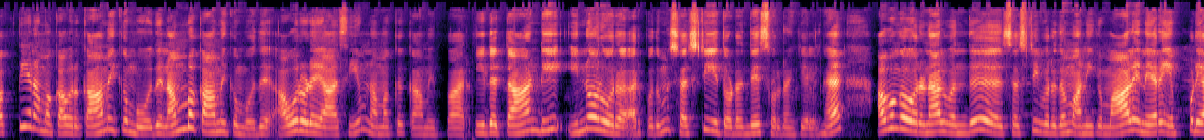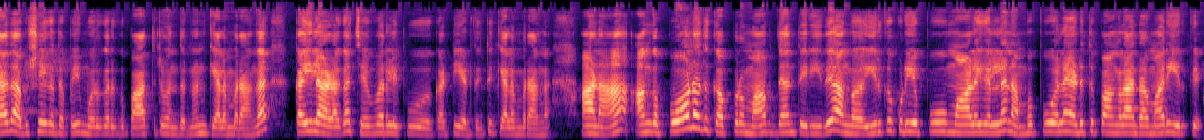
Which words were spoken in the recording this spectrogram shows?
பக்தியை நமக்கு அவர் காமிக்கும் போது நம்ம காமிக்கும் போது அவருடைய ஆசையும் நமக்கு காமிப்பார். இதை தாண்டி இன்னொரு ஒரு அற்புதம் சஷ்டியை தொடர்ந்தே சொல்கிறேன் கேளுங்க. அவங்க ஒரு நாள் வந்து சஷ்டி விரதம் அன்னைக்கு மாலை நேரம் எப்படியாவது அபிஷேகத்தை போய் முருகருக்கு பார்த்துட்டு வந்துடணும்னு கிளம்புறாங்க. கையில் அழகாக செவ்வரளி பூ கட்டி எடுத்துக்கிட்டு கிளம்புறாங்க. ஆனால் அங்கே போனதுக்கு அப்புறமா தான் தெரியுது அங்கே இருக்கக்கூடிய பூ மாலைகளில் நம்ம பூவெல்லாம் எடுத்துப்பாங்களா எடுத்துப்பாங்களான்ற மாதிரி இருக்குது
